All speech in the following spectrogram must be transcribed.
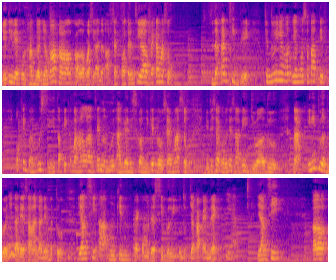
Jadi biarpun harganya mahal, kalau masih ada offset potensial, mereka masuk. Sedangkan si B cenderung yang, yang konservatif. Oke bagus sih, tapi kemahalan. Saya nunggu agak diskon dikit baru saya masuk. Jadi saya komunikasi saat ini jual dulu. Nah, ini dua-duanya nggak ada yang salah, nggak ada yang betul. Yang si A mungkin rekomendasi beli untuk jangka pendek, Iya. yang si uh,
